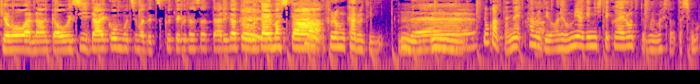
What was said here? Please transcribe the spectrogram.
今日はなんか美味しい大根餅まで作ってくださってありがとうございました。フロムカルディ。うんねえうんよかったね。カルディをあれお土産にして帰ろうって思いました、私も。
